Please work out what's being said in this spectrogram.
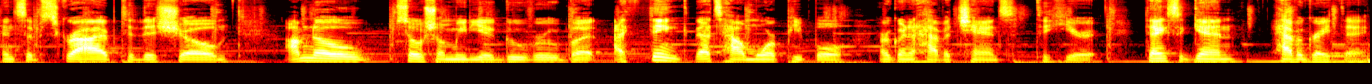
and subscribe to this show. I'm no social media guru, but I think that's how more people are going to have a chance to hear it. Thanks again. Have a great day.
